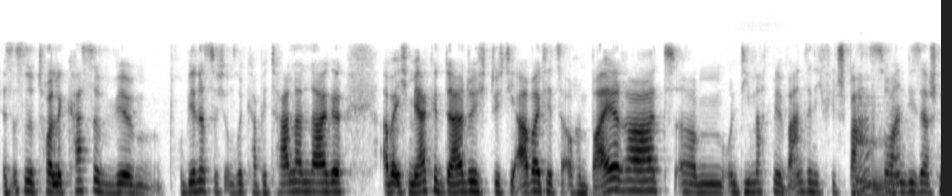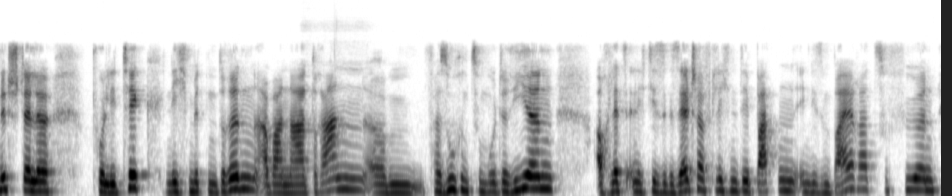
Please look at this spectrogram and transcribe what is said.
Das ist eine tolle Kasse. Wir probieren das durch unsere Kapitalanlage, aber ich merke dadurch, durch die Arbeit jetzt auch im Beirat ähm, und die macht mir wahnsinnig viel Spaß, mhm. so an dieser Schnittstelle Politik, nicht mittendrin, aber nah dran, ähm, versuchen zu moderieren, auch letztendlich diese gesellschaftlichen Debatten in diesem Beirat zu führen.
